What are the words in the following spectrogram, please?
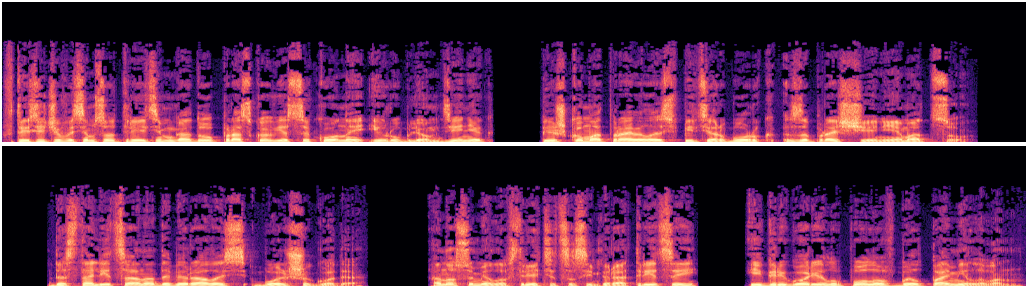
В 1803 году Просковья с иконой и рублем денег пешком отправилась в Петербург за прощением отцу. До столицы она добиралась больше года. Она сумела встретиться с императрицей, и Григорий Луполов был помилован.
